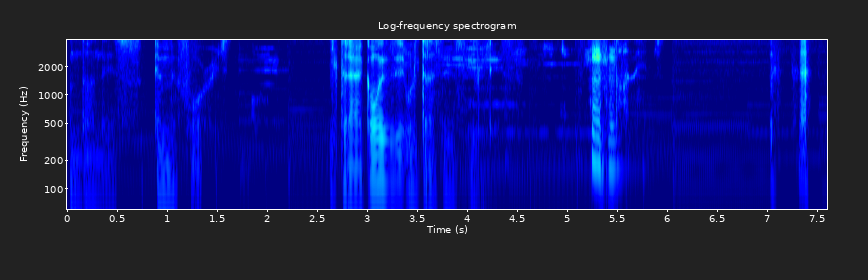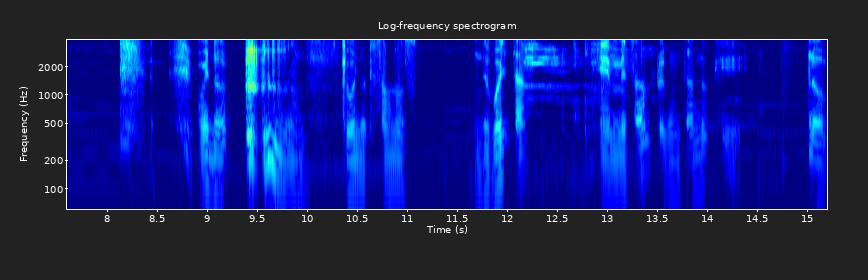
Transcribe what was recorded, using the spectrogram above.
Condones M-Force. Ultra, ¿cómo dice? Ultra sensibles. Bueno, qué bueno que estamos de vuelta. Eh, me estaban preguntando que. Bueno,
